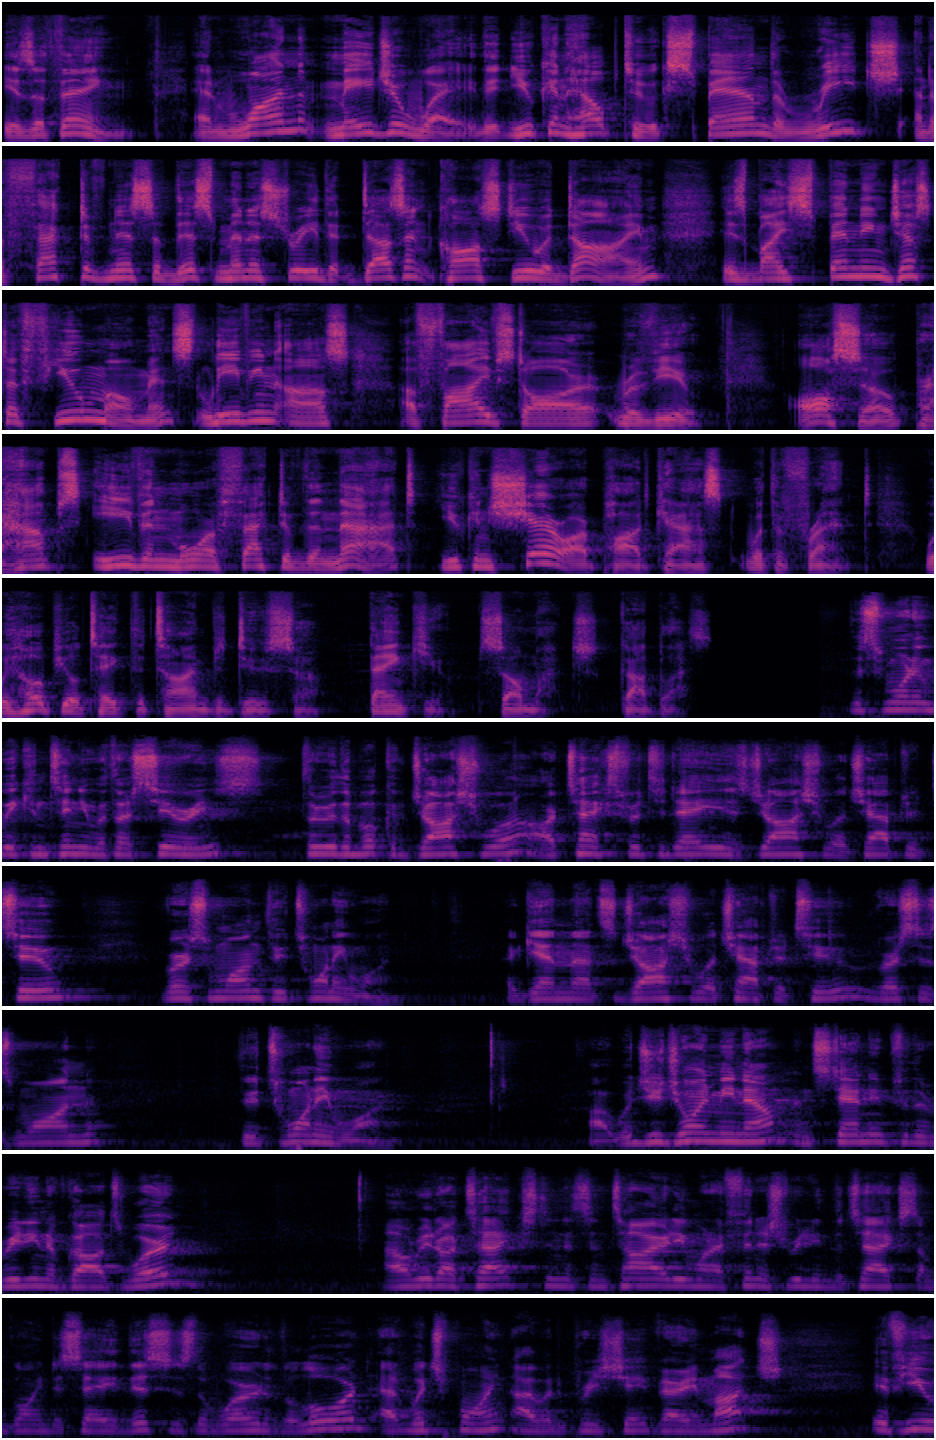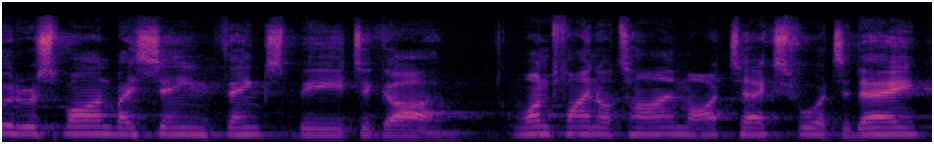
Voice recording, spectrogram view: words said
is a thing. And one major way that you can help to expand the reach and effectiveness of this ministry that doesn't cost you a dime is by spending just a few moments leaving us a five star review. Also, perhaps even more effective than that, you can share our podcast with a friend. We hope you'll take the time to do so. Thank you so much. God bless. This morning we continue with our series through the book of Joshua. Our text for today is Joshua chapter 2, verse 1 through 21. Again, that's Joshua chapter 2, verses 1 through 21. Uh, would you join me now in standing for the reading of God's word? I'll read our text in its entirety. When I finish reading the text, I'm going to say, This is the word of the Lord, at which point I would appreciate very much if you would respond by saying, Thanks be to God. One final time, our text for today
